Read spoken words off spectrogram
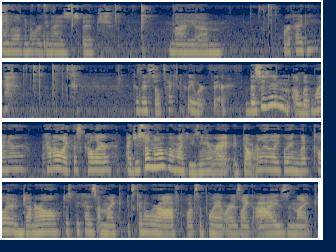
We love an organized bitch. My um, work ID. because I still technically work there. This isn't a lip liner. I kind of like this color. I just don't know if I'm like using it right. I don't really like wearing lip color in general just because I'm like, it's gonna wear off. What's the point? Whereas like eyes and like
